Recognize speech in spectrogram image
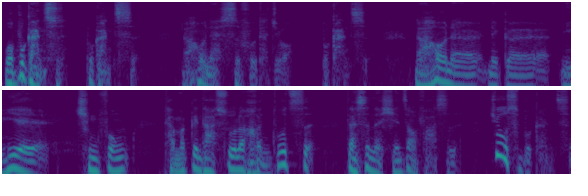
我不敢吃，不敢吃。然后呢，师傅他就不敢吃。然后呢，那个明月清风他们跟他说了很多次，但是呢，玄奘法师就是不肯吃。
